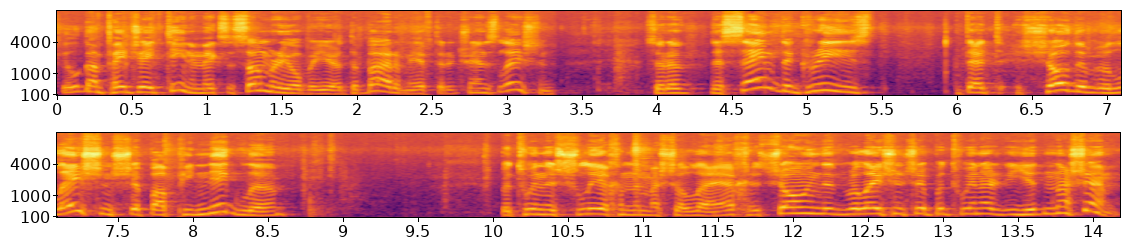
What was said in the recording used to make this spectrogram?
if you look on page 18, it makes a summary over here at the bottom after the translation. So the, the same degrees that show the relationship of pinigla between the shliach and the mashalech is showing the relationship between a Yid and Hashem.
